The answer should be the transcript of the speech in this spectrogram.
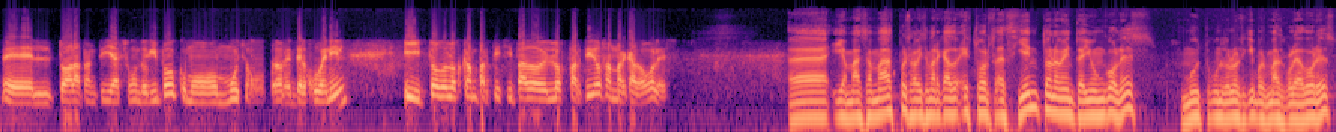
el- toda la plantilla del segundo equipo como muchos jugadores del juvenil, y todos los que han participado en los partidos han marcado goles. Eh, y además, además, pues habéis marcado estos eh, 191 goles, muy- uno de los equipos más goleadores,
